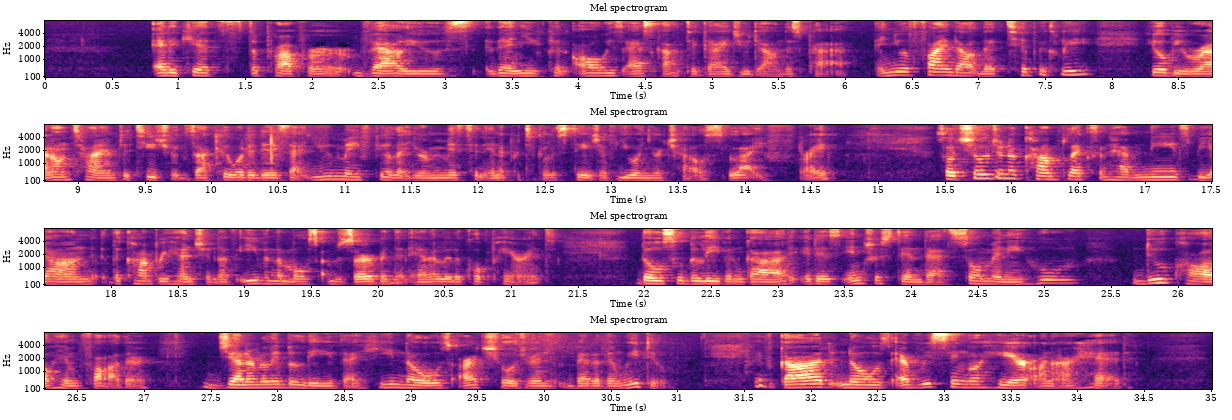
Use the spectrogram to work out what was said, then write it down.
etiquettes, the proper values, then you can always ask God to guide you down this path. And you'll find out that typically He'll be right on time to teach you exactly what it is that you may feel that you're missing in a particular stage of you and your child's life, right? So, children are complex and have needs beyond the comprehension of even the most observant and analytical parent. Those who believe in God, it is interesting that so many who do call Him Father generally believe that He knows our children better than we do. If God knows every single hair on our head,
